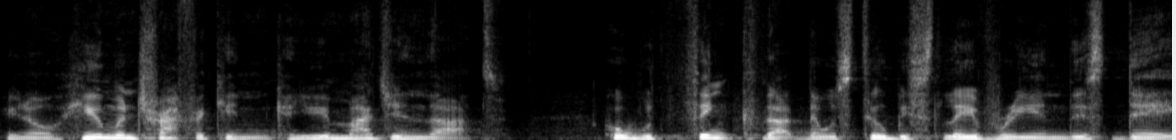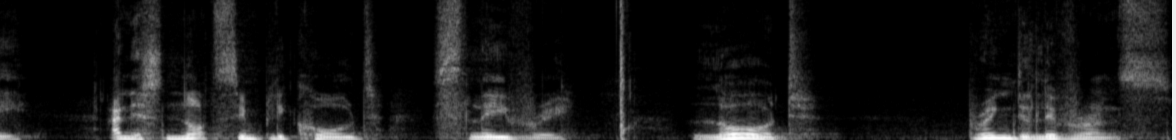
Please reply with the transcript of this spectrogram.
You know, human trafficking, can you imagine that? Who would think that there would still be slavery in this day? And it's not simply called slavery. Lord, bring deliverance.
